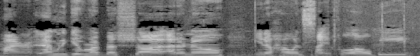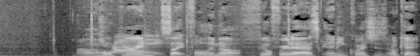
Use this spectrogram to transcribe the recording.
Myra, and I'm gonna give my best shot. I don't know, you know how insightful I'll be. but I hope you're insightful enough. Feel free to ask any questions. Okay,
